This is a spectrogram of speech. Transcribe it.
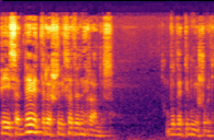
59-61 градус буде підмішувати.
